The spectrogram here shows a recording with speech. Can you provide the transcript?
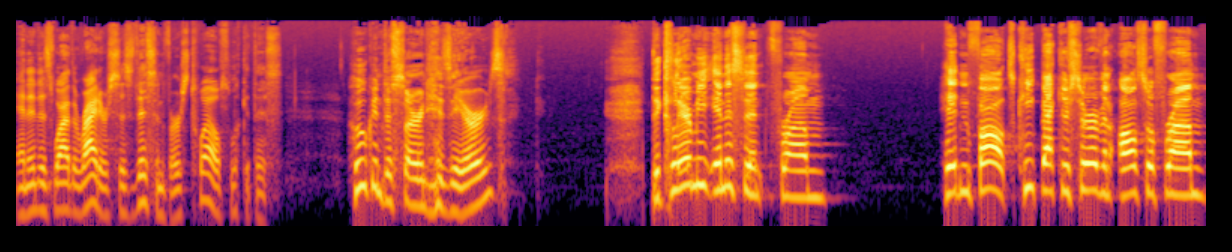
And it is why the writer says this in verse 12. Look at this. Who can discern his errors? Declare me innocent from hidden faults. Keep back your servant also from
